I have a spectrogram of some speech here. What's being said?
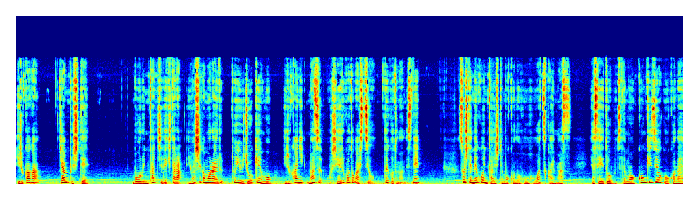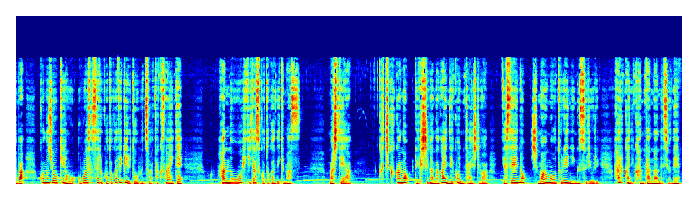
イルカがジャンプしてボールにタッチできたらイワシがもらえるという条件をイルカにまず教えることが必要ということなんですね。そして猫に対してもこの方法は使えます。野生動物でも根気強く行えばこの条件を覚えさせることができる動物はたくさんいて反応を引き出すことができます。ましてや家畜化の歴史が長い猫に対しては野生のシマウマをトレーニングするよりはるかに簡単なんですよね。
